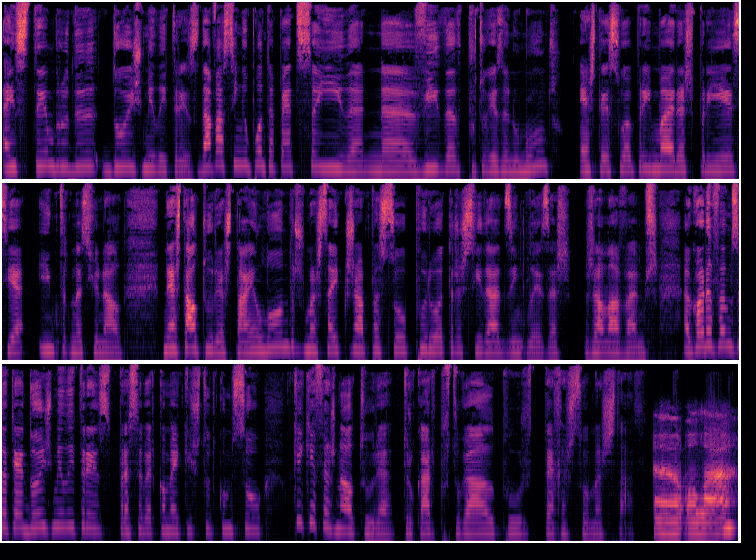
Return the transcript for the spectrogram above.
em setembro de 2013. Dava assim o pontapé de saída na vida de portuguesa no mundo, esta é a sua primeira experiência internacional. Nesta altura está em Londres, mas sei que já passou por outras cidades inglesas. Já lá vamos. Agora vamos até 2013 para saber como é que isto tudo começou. O que é que a fez na altura? Trocar Portugal por terras de Sua Majestade? Uh, olá,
